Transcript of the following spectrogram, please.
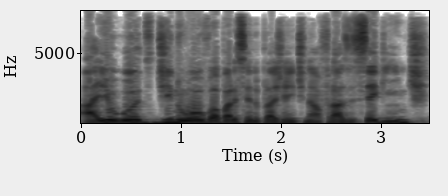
Aí o would de novo aparecendo pra gente na frase seguinte.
